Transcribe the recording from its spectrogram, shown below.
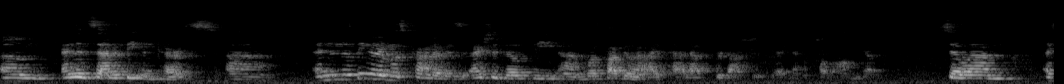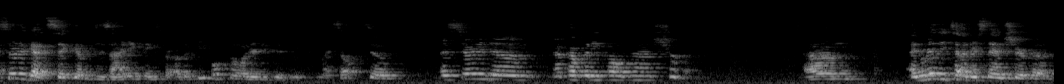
Um, and then Sanofi in Paris. Uh, and then the thing that I'm most proud of is I actually built the um, most popular iPad app for doctors right now called Omnio. So um, I sort of got sick of designing things for other people. I wanted to do things for myself. So I started um, a company called uh, Sherpaa. Um, and really to understand Sherpaa,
